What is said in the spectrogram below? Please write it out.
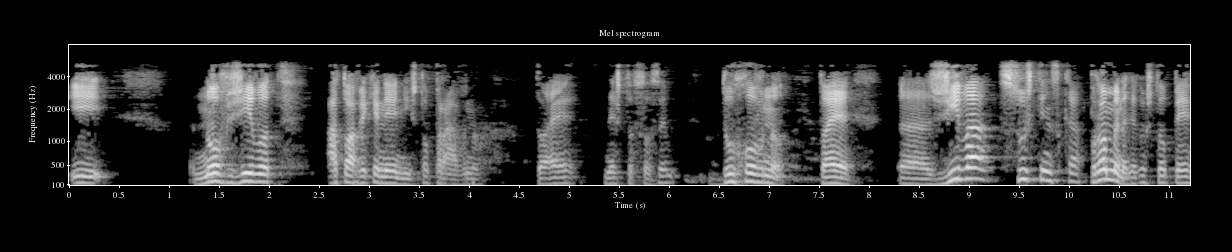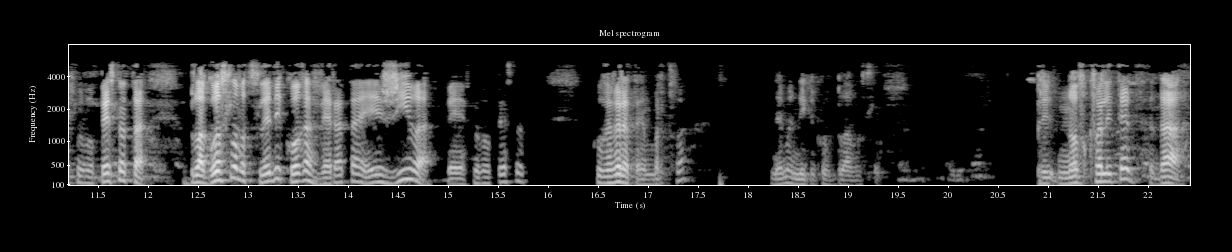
и нов живот, а тоа веќе не е ништо правно. Тоа е нешто сосем духовно. Тоа е, е жива, суштинска промена, како што пеевме во песната. Благословот следи кога верата е жива, пеевме во песната. Кога верата е мртва, нема никаков благослов. При нов квалитет, да.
